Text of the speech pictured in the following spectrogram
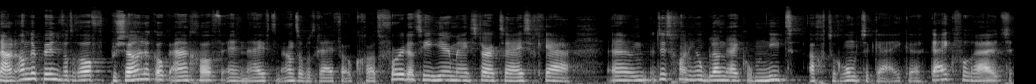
Nou, een ander punt wat Ralf persoonlijk ook aangaf, en hij heeft een aantal bedrijven ook gehad voordat hij hiermee startte. Hij zegt ja, um, het is gewoon heel belangrijk om niet achterom te kijken. Kijk vooruit.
